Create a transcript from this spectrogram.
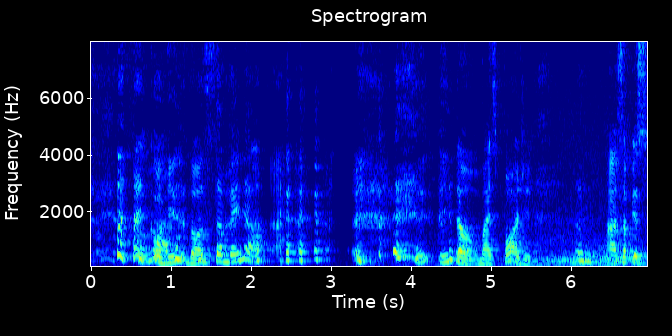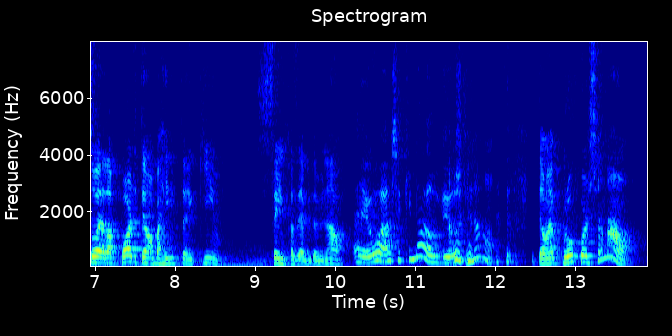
Sou corrida, não. nossa. Também não. Então, mas pode? Ah, essa pessoa, ela pode ter uma barriga tanquinho sem fazer abdominal? Eu acho que não, viu? Acho que não. Então é proporcional.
